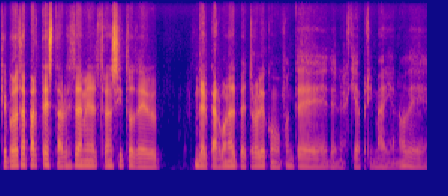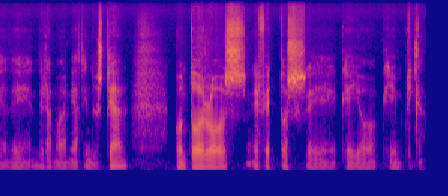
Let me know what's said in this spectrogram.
que por otra parte establece también el tránsito del, carbón al petróleo como fuente de, energía primaria ¿no? de, la modernidad industrial, con todos los efectos eh, que, ello, que ello implica.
